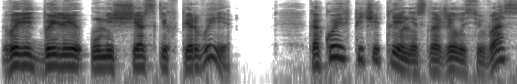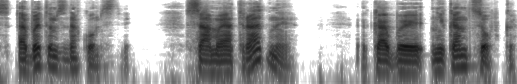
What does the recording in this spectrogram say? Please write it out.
Вы ведь были у Мещерских впервые? Какое впечатление сложилось у вас об этом знакомстве? Самое отрадное? Как бы не концовка.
